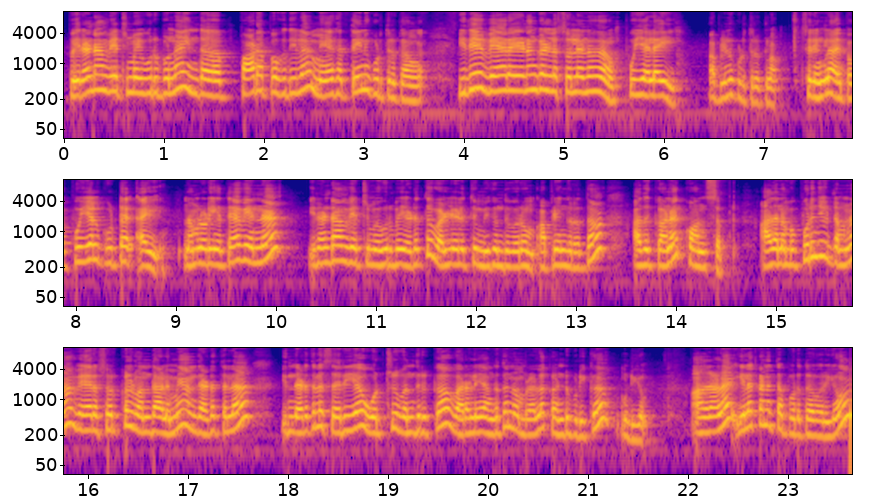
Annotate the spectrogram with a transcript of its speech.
இப்போ இரண்டாம் வேற்றுமை உருபுனா இந்த பாடப்பகுதியில் மேகத்தைன்னு கொடுத்துருக்காங்க. இதே வேறு இடங்களில் சொல்லணும் புயலை அப்படின்னு கொடுத்துருக்கலாம். சரிங்களா? இப்போ புயல் கூட்டல் ஐ. நம்மளுடைய தேவை என்ன? இரண்டாம் வேற்றுமை உருவை எடுத்து வள்ளெழுத்து மிகுந்து வரும் அப்படிங்கிறது தான் அதுக்கான கான்செப்ட் அதை நம்ம புரிஞ்சுக்கிட்டோம்னா வேறு சொற்கள் வந்தாலுமே அந்த இடத்துல இந்த இடத்துல சரியாக ஒற்று வந்திருக்கா வரலையாங்கிறத நம்மளால் கண்டுபிடிக்க முடியும். அதனால் இலக்கணத்தை பொறுத்தவரையும்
